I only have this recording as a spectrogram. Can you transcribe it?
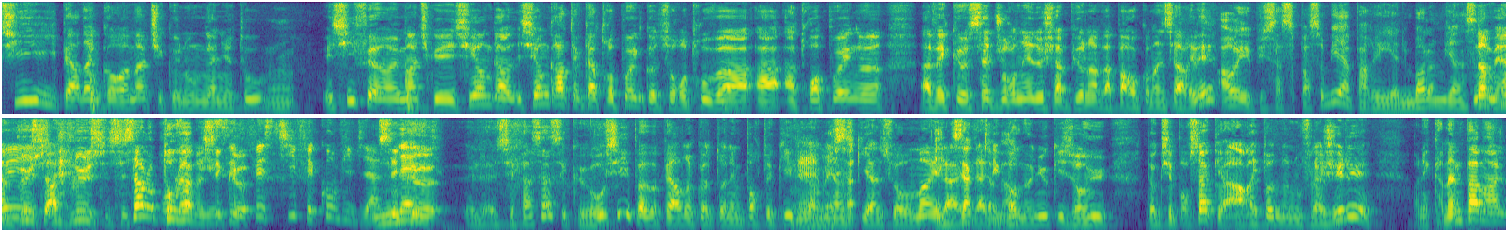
S'ils perdent encore un match et que nous on gagne tout, mm. et s'il fait un match, que, si, on, si on gratte 4 points, qu'on se retrouve à, à, 3 points euh, avec 7 euh, journées de championnat, va pas recommencer à arriver Ah oui, et puis ça se passe bien à Paris, il y a une bonne ambiance. Non, mais en plus, en plus c'est ça le problème. C'est que festif et convivial. C'est que c'est pas ça, c'est qu'eux aussi ils peuvent perdre contre n'importe qui, l'ambiance qu'il y a en ce moment et la, des convenus qu'ils ont eu. Donc c'est pour ça qu'arrêtons de nous flageller. On est quand même pas mal.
